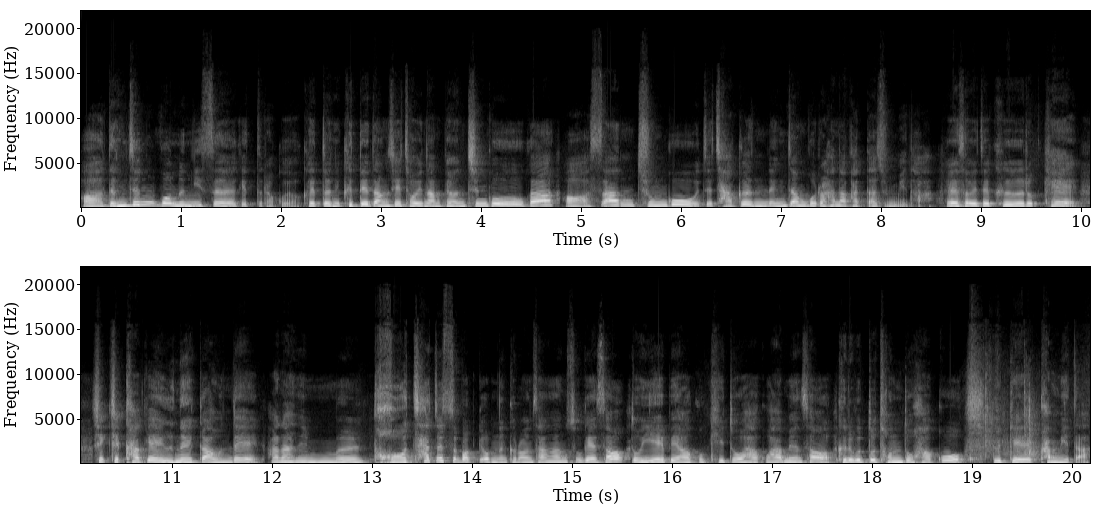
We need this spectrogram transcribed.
아 냉장고는 있어야겠더라고요. 그랬더니 그때 당시에 저희 남편 친구가 어, 싼 중고 이제 작은 냉장고를 하나 갖다 줍니다. 그래서 이제 그렇게 씩씩하게 은혜 가운데 하나님을 더 찾을 수밖에 없는 그런 상황 속에서 또 예배하고 기도하고 하면서 그리고 또 전도하고 이렇게 갑니다.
